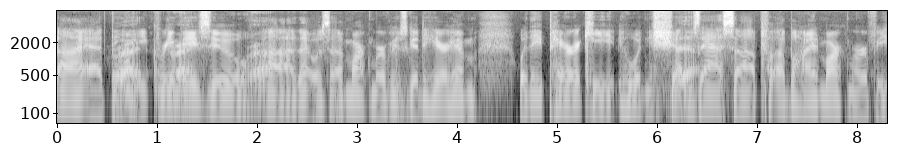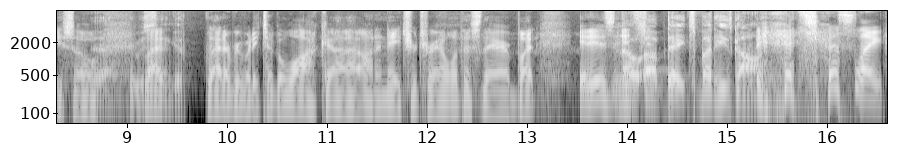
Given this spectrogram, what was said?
uh, at the Right, Green Bay right, Zoo. Uh, that was uh, Mark Murphy. It was good to hear him with a parakeet who wouldn't shut Yeah. his ass up uh, behind Mark Murphy. So Yeah, he was glad, singing. Glad everybody took a walk uh, on a nature trail with us there. But it is No updates, but he's gone. it's just like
